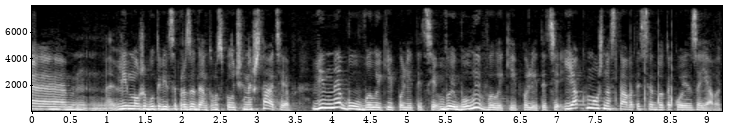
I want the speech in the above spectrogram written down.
Е, він може бути віце-президентом Сполучених Штатів. Він не був в великій політиці. Ви були в великій політиці. Як можна ставитися до такої заяви?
